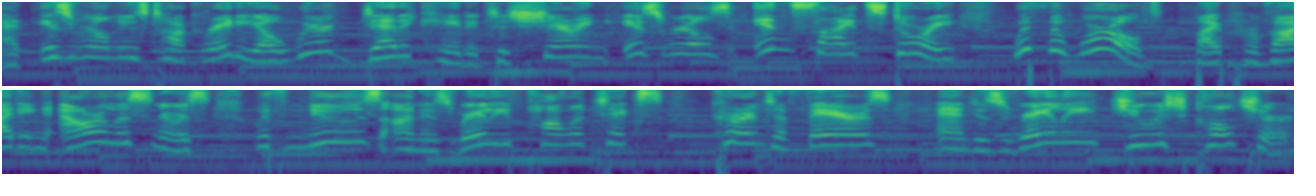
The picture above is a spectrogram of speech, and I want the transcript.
At Israel News Talk Radio, we're dedicated to sharing Israel's inside story with the world by providing our listeners with news on Israeli politics, current affairs, and Israeli Jewish culture.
